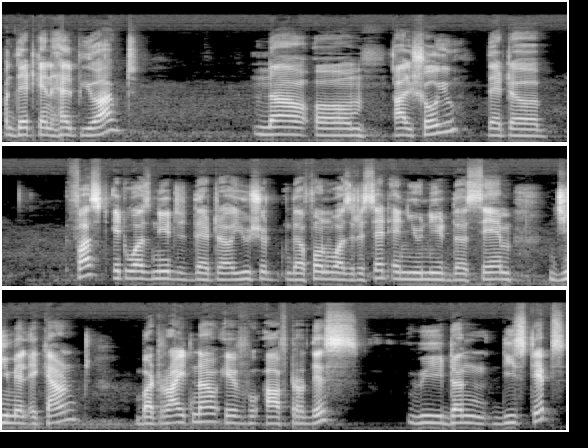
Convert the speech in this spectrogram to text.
that can help you out now um, I'll show you that uh, first it was needed that uh, you should the phone was reset and you need the same Gmail account. But right now if after this we done these steps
